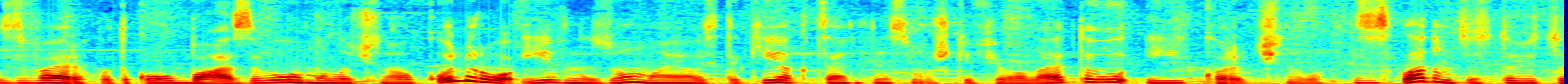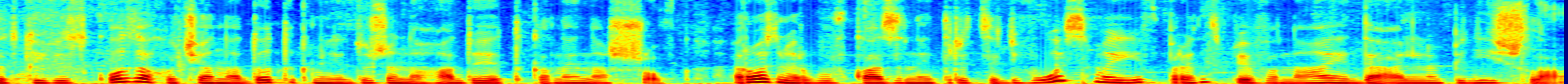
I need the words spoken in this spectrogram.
зверху такого базового молочного кольору, і внизу має ось такі акцентні смужки фіолетову і коричневу. За складом це 100% віскоза, хоча на дотик мені дуже нагадує тканина шовк. Розмір був вказаний 38 і в принципі вона ідеально підійшла.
